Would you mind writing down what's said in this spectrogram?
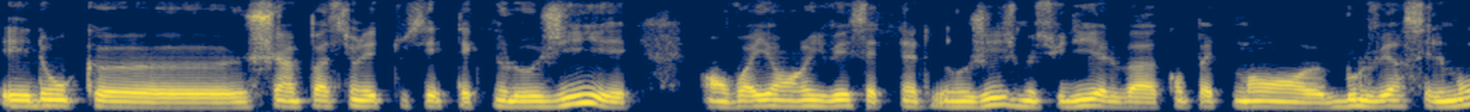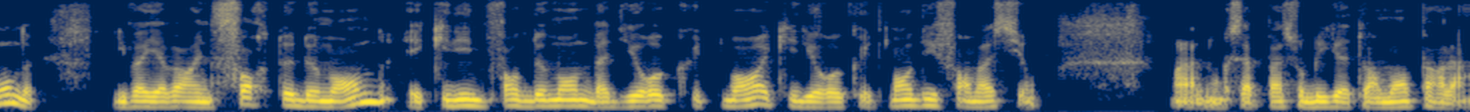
Et donc, euh, je suis un passionné de toutes ces technologies et en voyant arriver cette technologie, je me suis dit, elle va complètement euh, bouleverser le monde. Il va y avoir une forte demande et qui dit une forte demande, bah, dit recrutement et qui dit recrutement dit formation. Voilà, donc ça passe obligatoirement par là.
